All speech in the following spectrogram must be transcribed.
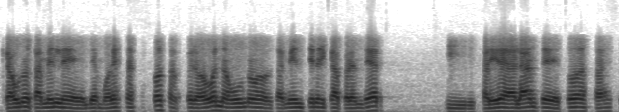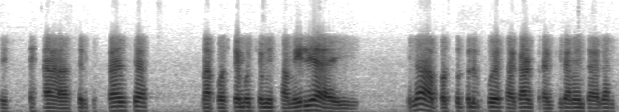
que a uno también le, le molesta esas cosas. Pero bueno, uno también tiene que aprender y salir adelante de todas estas, estas circunstancias. Me apoyé mucho en mi familia y, nada, por suerte lo pude sacar tranquilamente adelante.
